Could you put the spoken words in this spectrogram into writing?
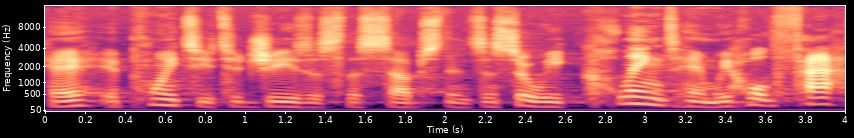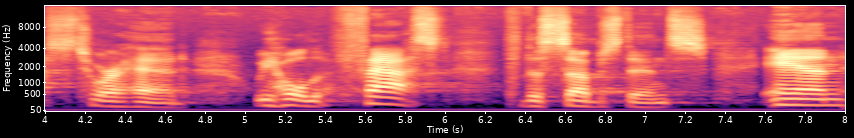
Okay? It points you to Jesus, the substance. And so we cling to him. We hold fast to our head. We hold fast to the substance. And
